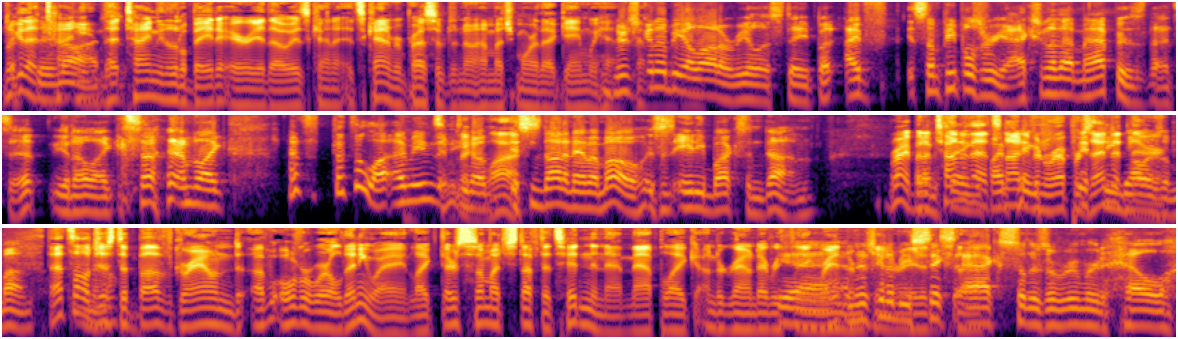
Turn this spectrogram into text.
Look at that tiny not. that tiny little beta area though is kind of it's kind of impressive to know how much more of that game we have. There's going to be a lot of real estate, but I've some people's reaction to that map is that's it. You know, like so I'm like that's that's a lot. I mean, Seems you like know, this is not an MMO. This is 80 bucks and done. Right, but, but a I'm ton of saying if that's not even represented $15 there. a month, that's all you know? just above ground of overworld anyway. Like there's so much stuff that's hidden in that map, like underground everything, random. and there's going to be six stuff. acts, so there's a rumored hell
